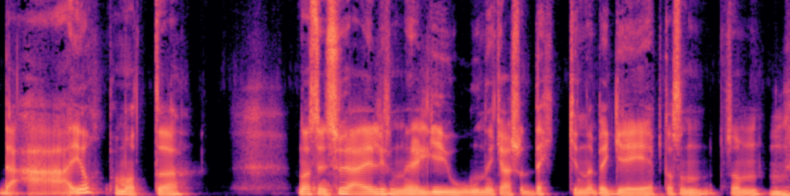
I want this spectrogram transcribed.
det er jo på en måte Nå syns jo jeg liksom religion ikke er så dekkende begrep. Da, som, som, Mm.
